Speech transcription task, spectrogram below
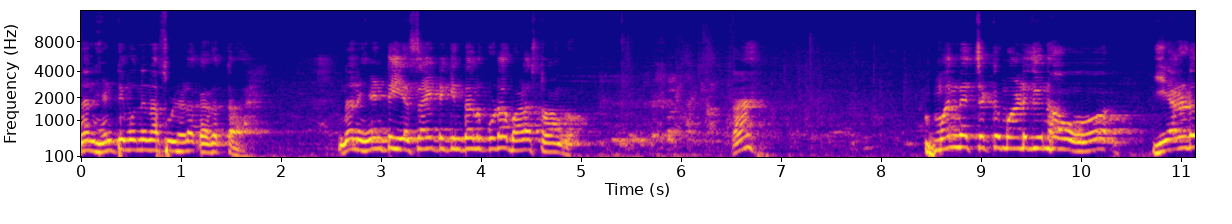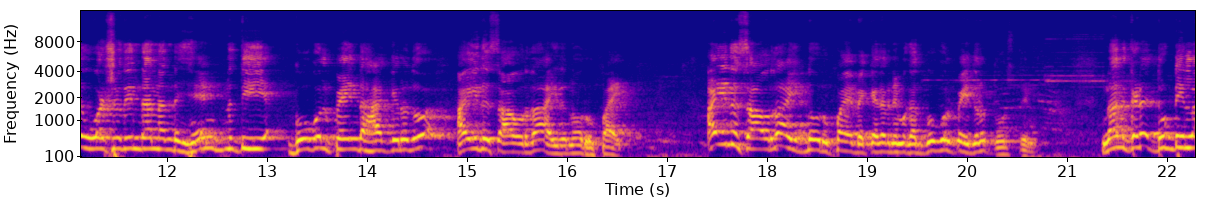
ನನ್ನ ಹೆಂಡತಿ ಮುಂದೆ ನಾನು ಸುಳ್ಳು ಹೇಳೋಕ್ಕಾಗತ್ತಾ? ನನ್ನ ಹೆಂಡತಿ ಎಸ್ ಐ ಟಿಗಿಂತಲೂ ಕೂಡ ಭಾಳ ಸ್ಟ್ರಾಂಗು ಹಾಂ ಮೊನ್ನೆ ಚೆಕ್ ಮಾಡಿದ್ವಿ ನಾವು, ಎರಡು ವರ್ಷದಿಂದ ನನ್ನ ಹೆಂಡತಿ ಗೂಗಲ್ ಪೇಯಿಂದ ಹಾಕಿರೋದು ಐದು ಸಾವಿರದ ಐದುನೂರು ರೂಪಾಯಿ. ಐದು ಸಾವಿರದ ಐದುನೂರು ರೂಪಾಯಿ ಬೇಕಾದ್ರೆ ನಿಮಗೆ ಅದು ಗೂಗಲ್ ಪೇ ಇದನ್ನು ತೋರಿಸ್ತೀನಿ. ನನ್ನ ಕಡೆ ದುಡ್ಡಿಲ್ಲ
